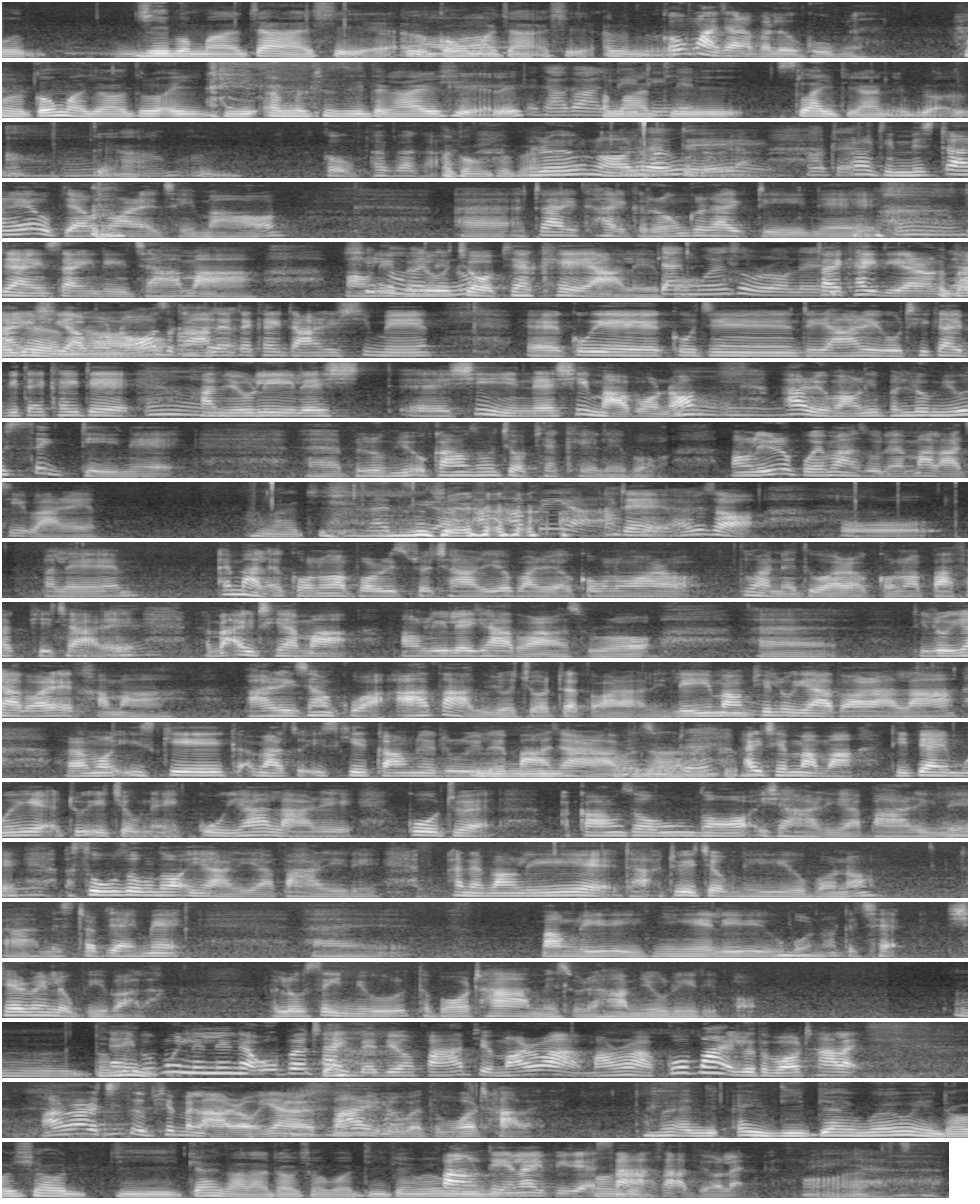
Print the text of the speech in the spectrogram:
ရေပေါ်မှာကြာတာရှိရဲအဲ့လိုကုန်းမှာကြာတာရှိရဲအဲ့လိုမျိုးကုန်းမှာကျတော့ဘယ်လိုကူးမလဲဟိုကုန်းမှာကြာတော့သူတို့အဲ့ဒီ emergency တကားကြီးရှိရဲလေတကားပါအမှ lady ဒီနဲ့ slide တွေကနေပြီးတော့တင်ရတာပေါ့ကုန်းဖက်ဖက်ကအကုန်ဖက်ဖက်မလွယ်ဘူးနော်လွယ်ဘူးတယ်ဟုတ်တယ်အဲ့တော့ဒီ Mr. ရဲကိုပြောင်းသွားတဲ့အချိန်မှာရောအဲအတိုက်ခိုက်ဂရုံးဂရိုက်တွေနဲ့ပြိုင်ဆိုင်တွေကြားမှာ မောင်လေးဘယ်လိုကြော်ဖြတ်ခဲ့ရလဲတိုင်ပေါ့ပွဲဆိုတော့လေတိုက်ခိုက်တွေကတော့အများကြီးရှိတာပေါ့နော်တိုက်စခိုက်ကားရနဲ့တိုက်ခိုက်တာတွေရှိမယ်အဲကိုယ့်ရဲ့ကိုချင်းတရားတွေကိုထိခိုက်ပြီးတိုက်ခိုက်တဲ့ဟာမျိုးလေးတွေလည်းရှိအဲရှိရင်လည်းရှိမှာပေါ့နော်အဲ့ဒါတွေမောင်လေးဘယ်လိုမျိုးစိတ်တွေနဲ့အဲဘယ်လိုမျိုးအကောင်းဆုံးကြော်ဖြတ်ခဲ့လဲပေါ့မောင်လေးတို့ပွဲမှာဆိုလည်းမလာကြည့်ပါတယ်ဟုတ်လားကြည့်လက်ကြည့်တာအားပေးရဟုတ်တယ်အဲ့ဒါဆိုဟိုဗလဲအဲ့မှာလည်းအကုန်လုံးက body structure တွေရောဗါတွေရောအကုန်လုံးကတော့ သူ့ဟာနဲ့သူကတော့အကုန်လုံးက perfect ဖြစ်ကြတယ်ဒါပေမဲ့အဲ့ဒီထဲမှာမောင်လေးလည်းရသွားတာဆိုတော့အဲဒီလိုရသွားတဲ့အခါမှာဘာတွေကြောင့်ကိုကအားသာပြီးတော့ကြော်တက်သွားတာလေလေရင်မောင်ဖြစ်လို့ရသွားတာလားဘာလို့မ ESK အမှဆို ESK ကောင်းတဲ့လူတွေလည်းပါကြတာပဲဆိုတော့အဲ့ဒီထဲမှာမှဒီပြိုင်ပွဲရဲ့အတွေ့အကြုံတွေကိုရလာတဲ့ကိုယ့်အတွက်အကောင်းဆုံးသောအရာတွေကဘာတွေလဲအဆိုးဆုံးသောအရာတွေကဘာတွေလဲအဲ့ဒါမောင်လေးရဲ့ဒါအတွေ့အကြုံလေးတွေကိုပေါ့နော်ဒါမစ္စတာပြိုင်မဲ့အဲ မောင်လေးတွေညီငယ်လေးတွေကိုပေါ့နော်တစ်ချက် sharing လုပ်ပေးပါလားဘယ်လိုစိတ်မျိုးသဘောထားရမယ်ဆိုတဲ့ဟာမျိုးလေးတွေပေါ့အဲဒါအဲမှဘုံဘုံလင်းလင်းနဲ့ open type ပဲပြောပါပြမတို့ကမတို့ကကိုပိုင်လို့သဘောထားလိုက်မငါတို့ကတော့ချစ်သူဖြစ်မလာတော့ရတယ်မားရီလိုပဲသဘောထားလိုက်ဒါပေမဲ့ဒီအဲ့ဒီပြိုင်ပွဲဝင်တောက်လျှောက်ဒီကန့်ကာလာတောက်လျှောက်ပေါ့ဒီပြိုင်ပွဲဝင်ပေါင်တင်လိုက်ပြီးတဲ့အစအစပြောလိုက်ဟော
